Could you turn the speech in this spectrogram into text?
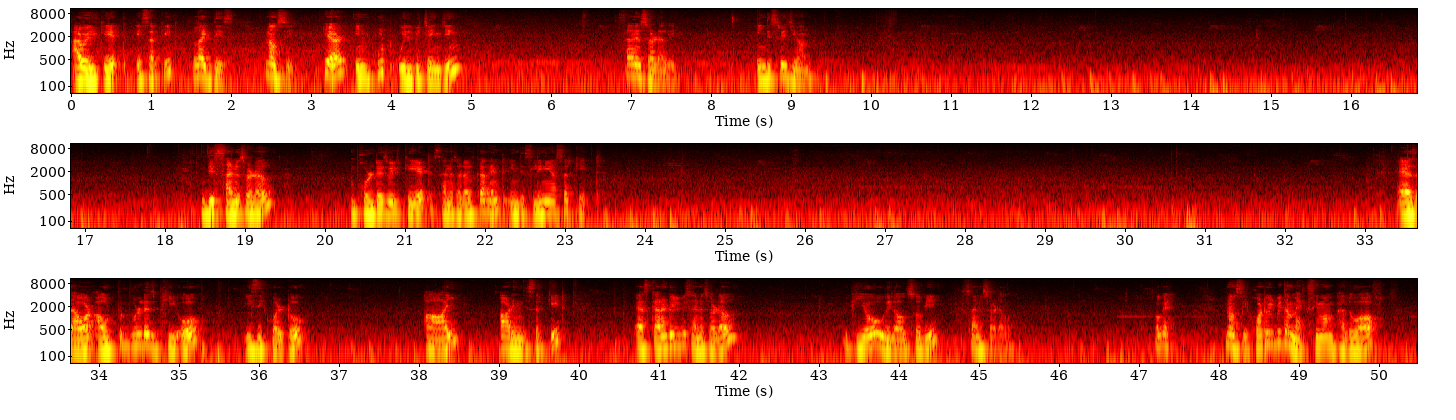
I will get a circuit like this. Now see here input will be changing sinusoidally in this region this sinusoidal voltage will create sinusoidal current in this linear circuit. As our output voltage VO is equal to I R in the circuit as current will be sinusoidal VO will also be sinusoidal. Okay now see what will be the maximum value of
